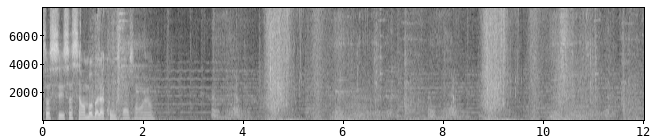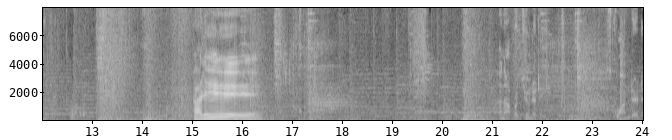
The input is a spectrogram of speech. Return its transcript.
Ça, c'est ça, c'est un mob à la con, je pense, en vrai. hein. Allez An opportunity. Squandered.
